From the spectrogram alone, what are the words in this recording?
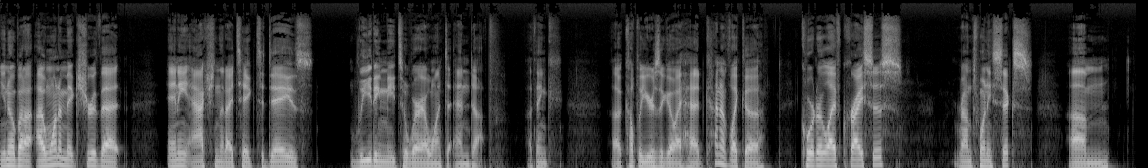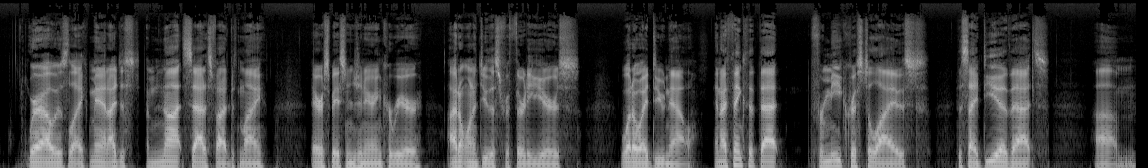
you know, but I, I want to make sure that any action that I take today is leading me to where I want to end up. I think a couple years ago I had kind of like a quarter life crisis around 26. Um, where I was like, man, I just I'm not satisfied with my aerospace engineering career. I don't want to do this for 30 years. What do I do now? And I think that that, for me, crystallized this idea that um,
